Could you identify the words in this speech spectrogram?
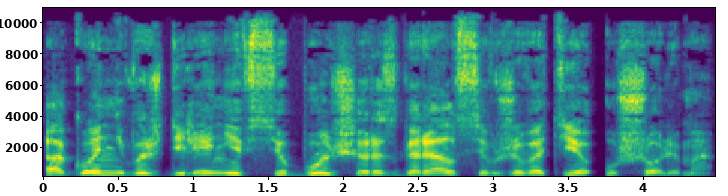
Огонь вожделения все больше разгорался в животе у Шолема.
